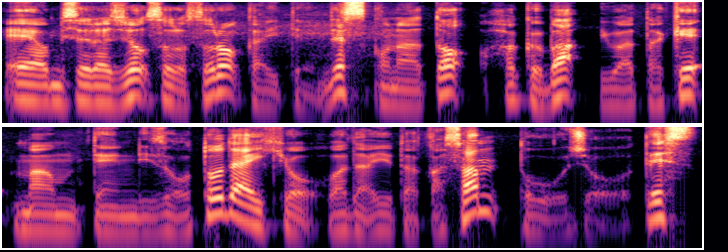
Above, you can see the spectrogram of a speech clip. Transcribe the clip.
えーお店ラジオそろそろ開店です。この後白馬岩竹マウンテンリゾート代表和田豊さん登場です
